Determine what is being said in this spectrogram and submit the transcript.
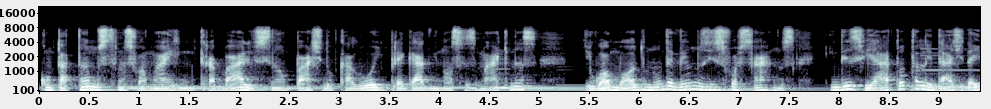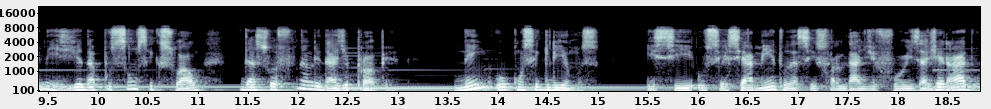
contatamos transformar em trabalho senão parte do calor empregado em nossas máquinas, de igual modo não devemos esforçar-nos em desviar a totalidade da energia da pulsão sexual e da sua finalidade própria. Nem o conseguiríamos, e se o cerceamento da sexualidade for exagerado,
